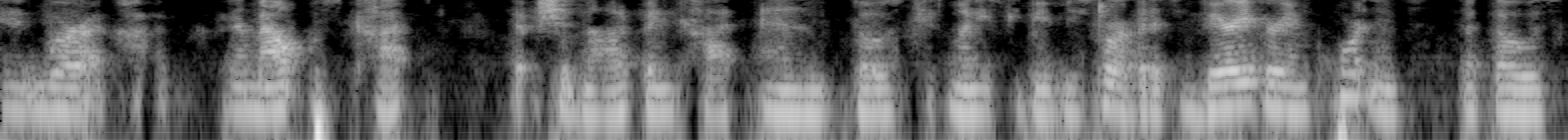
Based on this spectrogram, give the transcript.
and where a, an amount was cut that should not have been cut, and those monies could be restored. But it's very, very important that those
